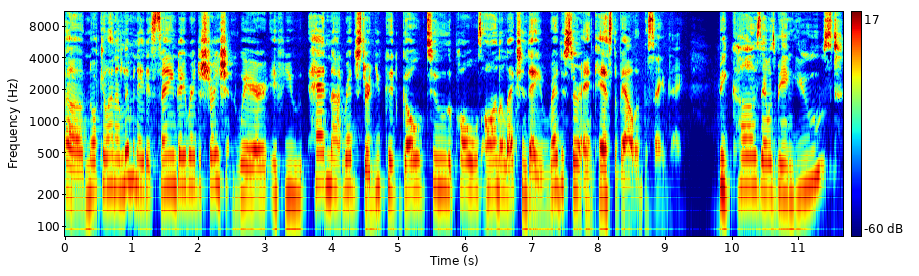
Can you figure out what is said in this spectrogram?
Uh, North Carolina eliminated same day registration, where if you had not registered, you could go to the polls on election day, register, and cast a ballot the same day. Because that was being used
